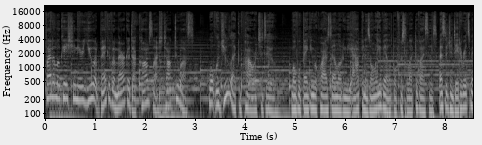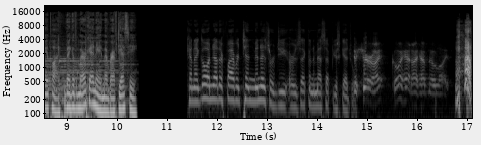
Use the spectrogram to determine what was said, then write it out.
Find a location near you at bankofamerica.com slash talk to us. What would you like the power to do? Mobile banking requires downloading the app and is only available for select devices. Message and data rates may apply. Bank of America and a member FDIC. Can I go another five or ten minutes, or do you, or is that going to mess up your schedule? Sure, I go ahead. I have no life.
